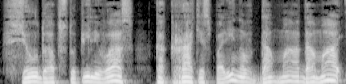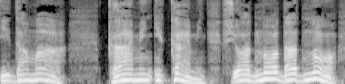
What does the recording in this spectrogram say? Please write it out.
всюду обступили вас, как рать исполинов, дома, дома и дома. Камень и камень, все одно да одно —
